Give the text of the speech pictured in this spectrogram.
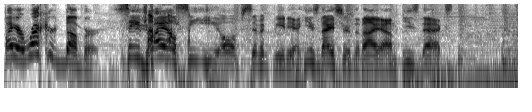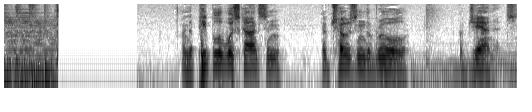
by a record number. Sage Weil, CEO of Civic Media. He's nicer than I am. He's next. And the people of Wisconsin have chosen the rule of Janet.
